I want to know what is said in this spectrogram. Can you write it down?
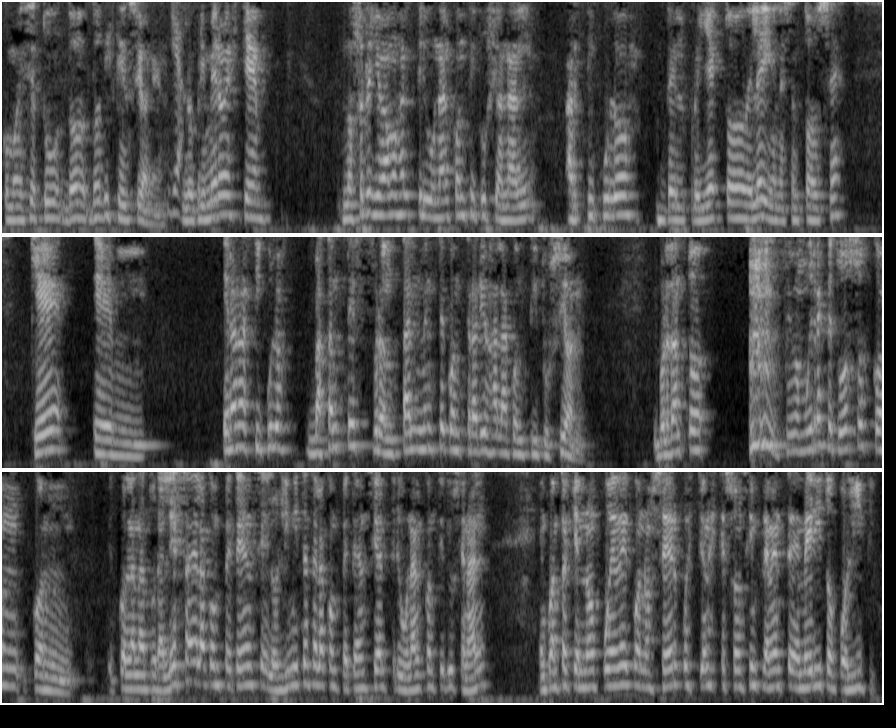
como dices tú, dos distinciones. Lo primero es que nosotros llevamos al Tribunal Constitucional artículos del proyecto de ley en ese entonces que em, eran artículos bastante frontalmente contrarios a la Constitución. Y por lo tanto, fuimos muy respetuosos con, con, con la naturaleza de la competencia y los límites de la competencia del Tribunal Constitucional en cuanto a que no puede conocer cuestiones que son simplemente de mérito político.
